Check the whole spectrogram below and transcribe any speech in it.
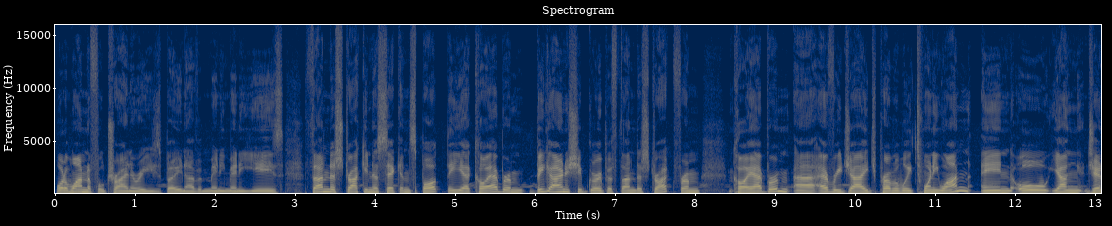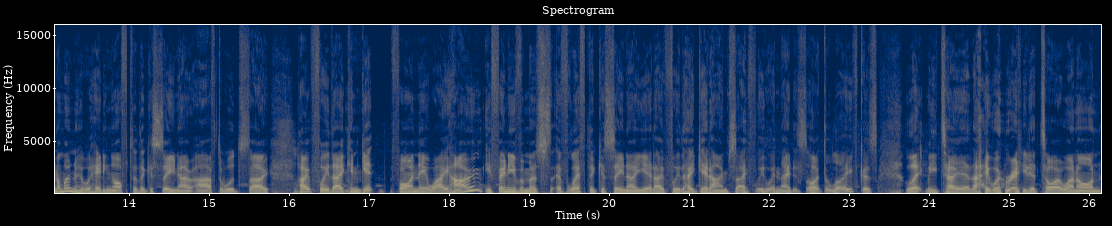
what a wonderful trainer he's been over many, many years. Thunderstruck in a second spot. The uh, Kyabram, big ownership group of Thunderstruck from Kyabram, uh, average age probably 21, and all young gentlemen who are heading off to the casino afterwards. So hopefully they can get find their way home. If any of them have left the casino yet, hopefully they get home safely when they decide to leave. Because let me tell you, they were ready to tie one on.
